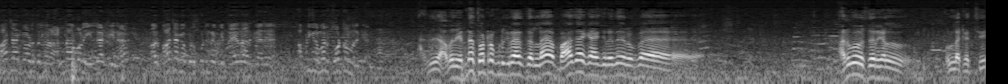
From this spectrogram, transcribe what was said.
பாஜகவோட தலைவர் அண்ணாமலை இல்லாட்டினா அவர் பாஜக கூட கூட்டணி அமைக்க தயாரா இருக்காரு அப்படிங்கிற மாதிரி தோற்றம் இருக்கு. அது அவர் என்ன தோற்றம் கொடுக்கிறாரு தெரியல. பாஜகங்கிறது ரொம்ப அனுபவஸ்தர்கள் உள்ள கட்சி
